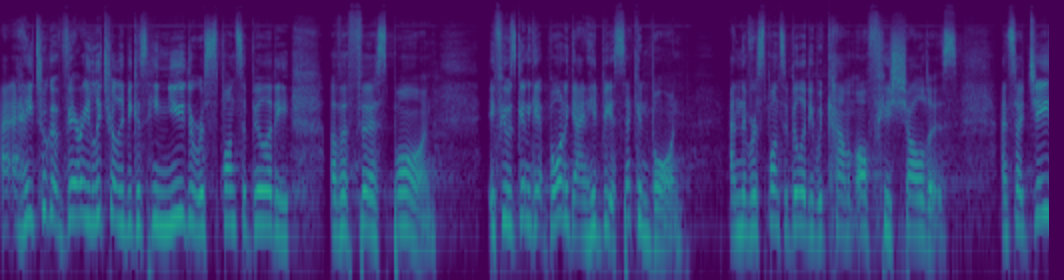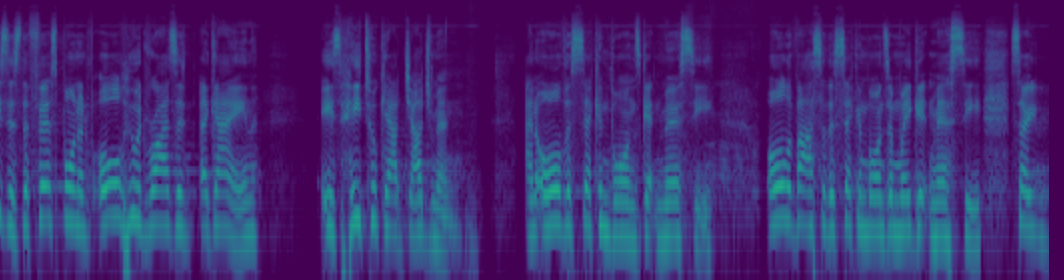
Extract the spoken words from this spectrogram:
And he took it very literally because he knew the responsibility of a firstborn. If he was going to get born again, he'd be a secondborn and the responsibility would come off his shoulders. And so, Jesus, the firstborn of all who would rise again, is he took our judgment, and all the secondborns get mercy. All of us are the secondborns and we get mercy. So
